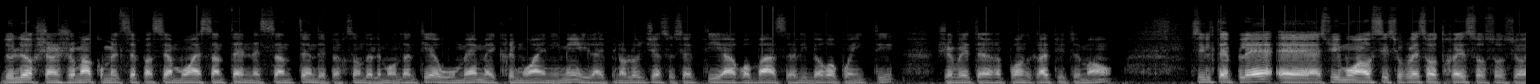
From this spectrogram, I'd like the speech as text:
de leur changement, comme il s'est passé à moi, centaines et centaines de personnes dans le monde entier, ou même écris-moi un email à hypnologieassociative.libero.it. Je vais te répondre gratuitement. S'il te plaît, euh, suis-moi aussi sur les autres réseaux sociaux,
